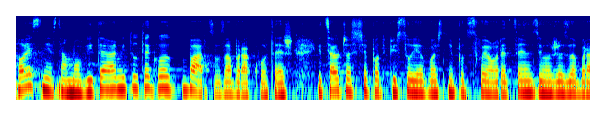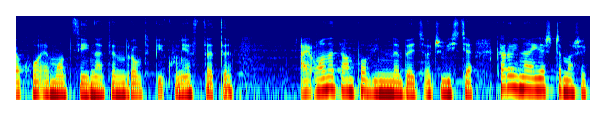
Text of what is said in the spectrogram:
To jest niesamowite, a mi tu tego bardzo zabrakło też. I cały czas się podpisuję właśnie pod swoją recenzją, że zabrakło emocji na tym Broad Peaku niestety. A one tam powinny być, oczywiście. Karolina, jeszcze masz, jak,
